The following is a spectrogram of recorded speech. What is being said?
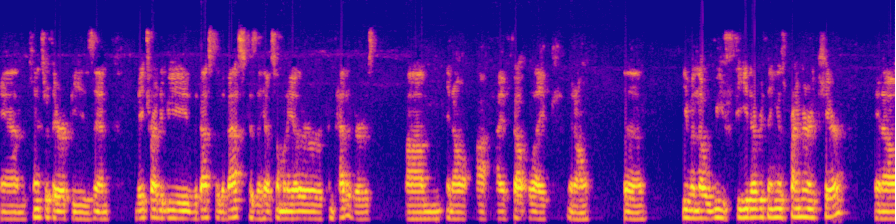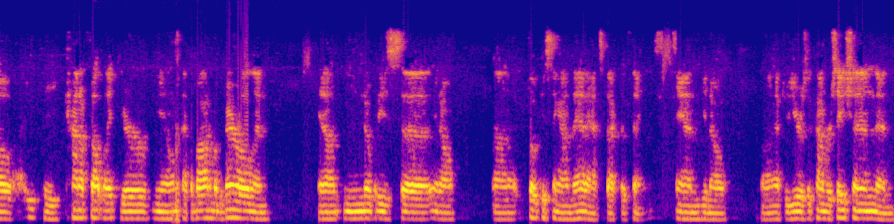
and cancer therapies, and they try to be the best of the best because they have so many other competitors. Um, you know, I, I, felt like you know, the, even though we feed everything as primary care, you know, it kind of felt like you're you know at the bottom of the barrel and you know, nobody's, uh, you know, uh, focusing on that aspect of things. And, you know, uh, after years of conversation and,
